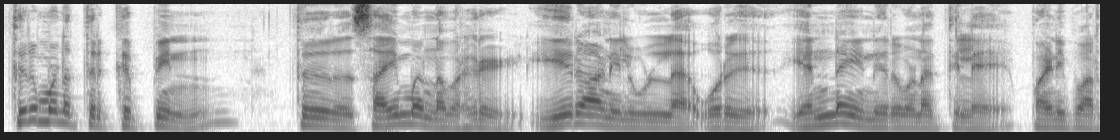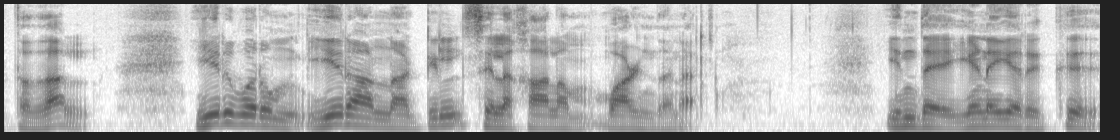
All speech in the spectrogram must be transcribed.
திருமணத்திற்கு பின் திரு சைமன் அவர்கள் ஈரானில் உள்ள ஒரு எண்ணெய் நிறுவனத்திலே பணிபார்த்ததால் இருவரும் ஈரான் நாட்டில் சில காலம் வாழ்ந்தனர். இந்த இணையருக்கு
